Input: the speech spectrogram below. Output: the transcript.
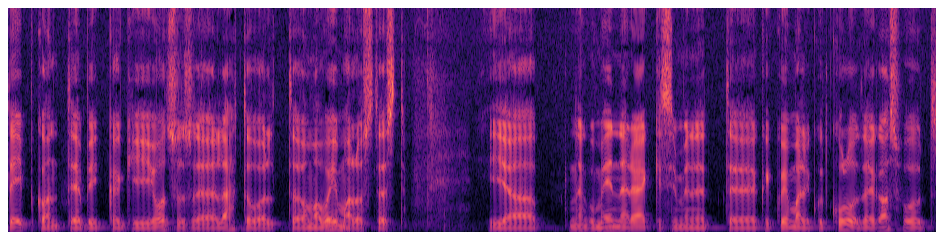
leibkond teeb ikkagi otsuse lähtuvalt oma võimalustest. Ja nagu me enne rääkisime, need kõikvõimalikud kulude kasvud,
